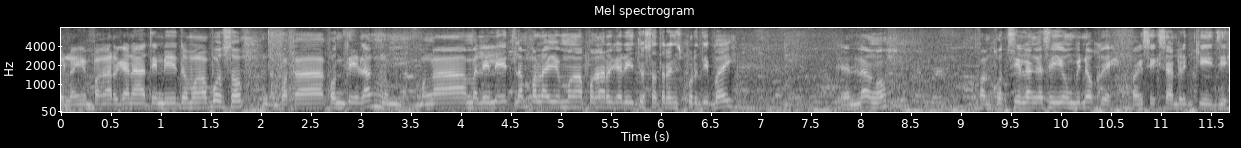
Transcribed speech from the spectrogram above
Ito lang yung pangarga natin dito mga boss oh. Napaka konti lang. Mga maliliit lang pala yung mga pangarga dito sa Transportify. Yan lang oh. Pangkotsi lang kasi yung binok eh. Pang 600 kg.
